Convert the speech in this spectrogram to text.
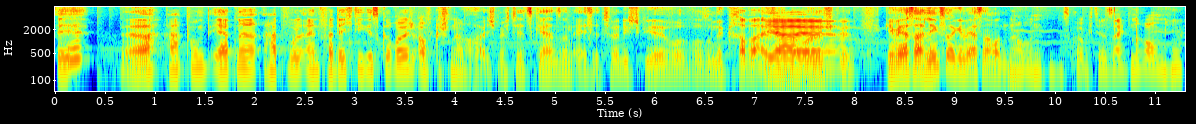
Äh? Ja. H. Erdner hat wohl ein verdächtiges Geräusch aufgeschnappt. Oh, ich möchte jetzt gern so ein Ace Attorney Spiel, wo, wo so eine Krabbe einfach Ja, eine Rolle ja. spielt. Gehen wir erst nach links oder gehen wir erst nach unten? Nach unten, das ist, glaube ich, der Seitenraum hier.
